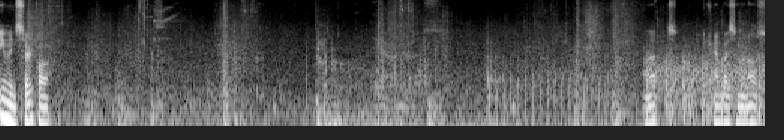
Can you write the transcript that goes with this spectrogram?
Don't even circle. What? Trying by someone else.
